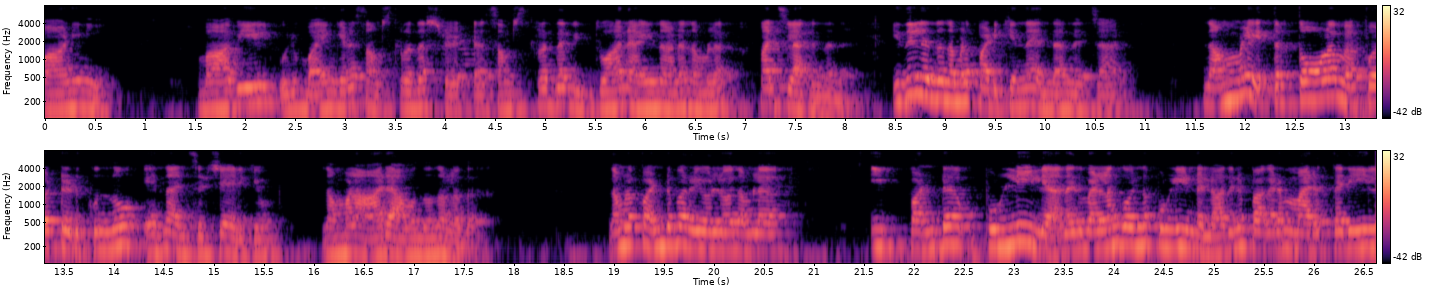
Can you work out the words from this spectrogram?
പാണിനി. ഭാവിയിൽ ഒരു ഭയങ്കര സംസ്കൃത സംസ്കൃത വിദ്വാനായി എന്നാണ് നമ്മൾ മനസ്സിലാക്കുന്നത്. ഇതിൽ നിന്ന് നമ്മൾ പഠിക്കുന്ന എന്താണെന്ന് വെച്ചാൽ നമ്മൾ എത്രത്തോളം എഫേർട്ട് എടുക്കുന്നു എന്നനുസരിച്ചായിരിക്കും നമ്മൾ ആരാവുന്നു എന്നുള്ളത്. നമ്മൾ പണ്ട് പറയുമല്ലോ നമ്മൾ ഈ പണ്ട് പുള്ളിയില്ല അതായത് വെള്ളം കോരുന്ന പുള്ളി ഉണ്ടല്ലോ അതിന് പകരം മരത്തടിയിൽ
